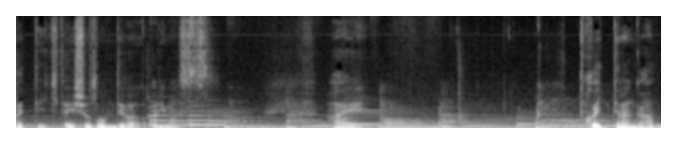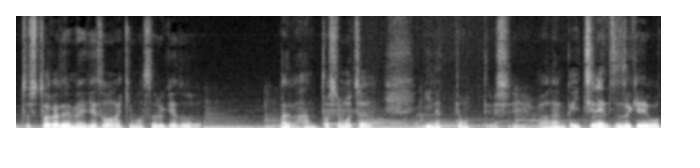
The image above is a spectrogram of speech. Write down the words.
えていきたい所存ではあります。はい。とか言ってなんか半年とかでもいけそうな気もするけどまあでも半年持ちはいいなって思ってるし、まあなんか1年続けよう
